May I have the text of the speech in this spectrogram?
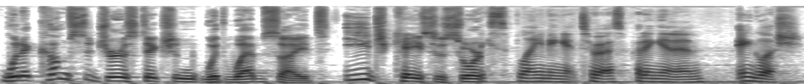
when it comes to jurisdiction with websites, each case is sort of explaining it to us, putting it in English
